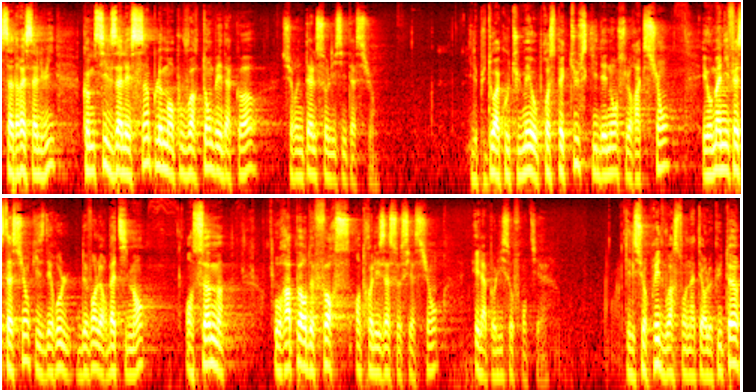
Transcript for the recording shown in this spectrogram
s'adresse à lui comme s'ils allaient simplement pouvoir tomber d'accord sur une telle sollicitation. Il est plutôt accoutumé aux prospectus qui dénoncent leur action et aux manifestations qui se déroulent devant leurs bâtiments, en somme, au rapport de force entre les associations et la police aux frontières. Il est surpris de voir son interlocuteur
